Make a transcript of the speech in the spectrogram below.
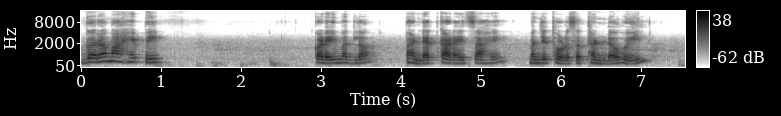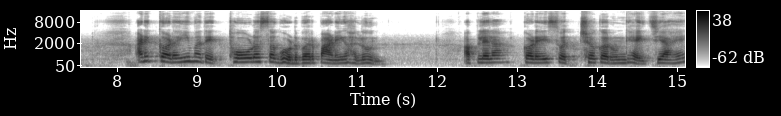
गरम आहे पीठ. कढईमधलं भांड्यात काढायचं आहे म्हणजे थोडंसं थंड होईल. आणि कढईमध्ये थोडंसं घोटभर पाणी घालून आपल्याला कढई स्वच्छ करून घ्यायची आहे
